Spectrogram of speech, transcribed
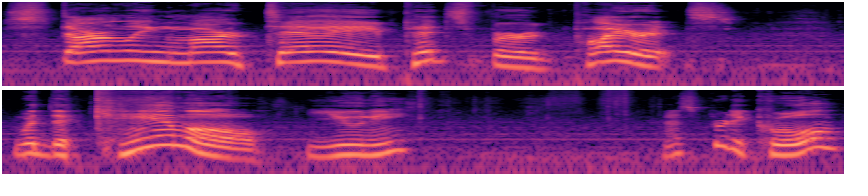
Starling Marte, Pittsburgh Pirates with the camo uni. That's pretty cool.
